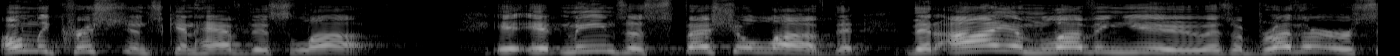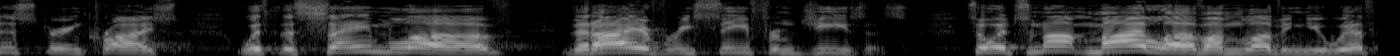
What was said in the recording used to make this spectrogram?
Only Christians can have this love. It, it means a special love that, that I am loving you as a brother or sister in Christ with the same love that I have received from Jesus. So it's not my love I'm loving you with,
